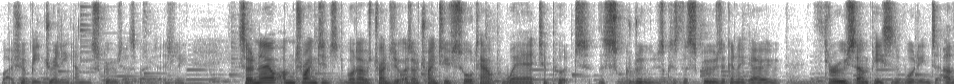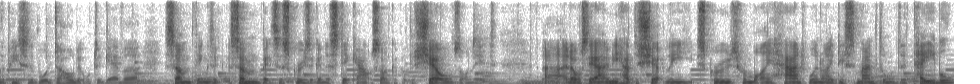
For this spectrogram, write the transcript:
Well, it should be drilling and the screws, I suppose, actually. So now I'm trying to, what I was trying to do was I was trying to sort out where to put the screws, because the screws are going to go through some pieces of wood into other pieces of wood to hold it all together. Some things, some bits of screws are going to stick out so I can put the shelves on it. Uh, and obviously I only had the, the screws from what I had when I dismantled the table.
